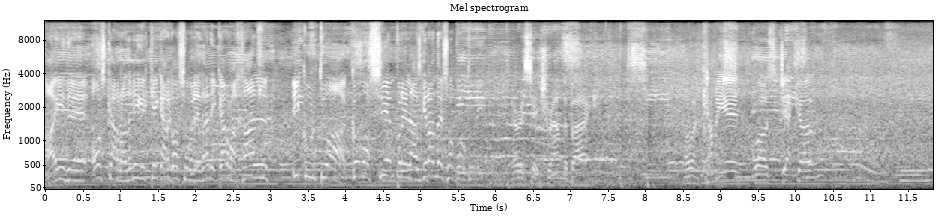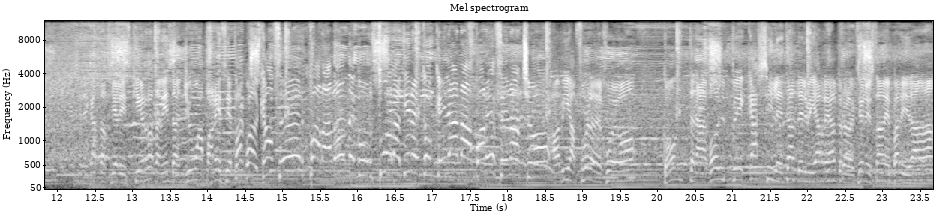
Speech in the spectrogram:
ahí de Óscar Rodríguez que cargó sobre Dani Carvajal y Courtois, como siempre, las grandes oportunidades. Perisic round the back. Oh, and coming in was Dzeko. Decanta hacia la izquierda, también Danjuma, aparece Paco Alcácer, para dónde Courtois la tiene con Keilana, aparece Nacho, había fuera de juego, contragolpe casi letal del Villarreal, pero la acción estaba invalidada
